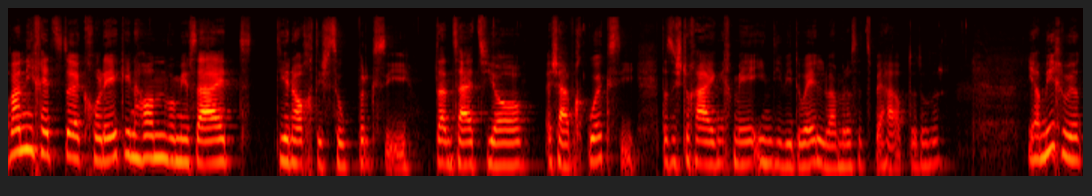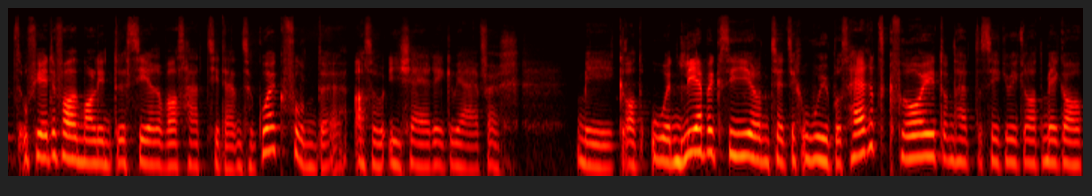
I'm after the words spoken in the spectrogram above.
Wenn ich jetzt eine Kollegin habe, die mir sagt, die Nacht ist super gewesen, dann sagt sie ja, es war einfach gut gewesen. Das ist doch eigentlich mehr individuell, wenn man das jetzt behauptet, oder? Ja, mich würde auf jeden Fall mal interessieren, was hat sie denn so gut gefunden? Also ist er irgendwie einfach mehr gerade Liebe gewesen und sie hat sich über das Herz gefreut und hat das irgendwie gerade mega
